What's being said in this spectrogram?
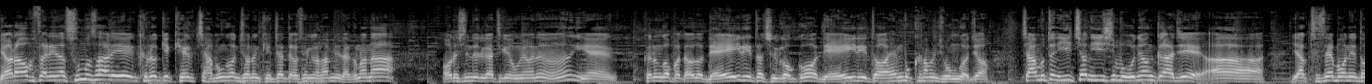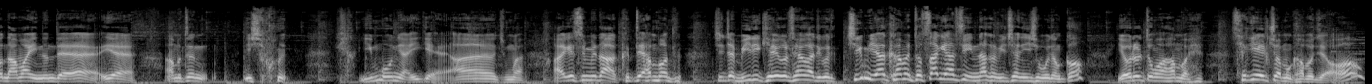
19살이나 20살이 그렇게 계획 잡은 건 저는 괜찮다고 생각을 합니다. 그러나 어르신들 같은 경우에는 예 그런 것보다도 내일이 더 즐겁고 내일이 더 행복하면 좋은 거죠. 자 아무튼 2025년까지 아 약 두세 번이 더 남아 있는데 예 아무튼 25 이 뭐냐 이게 아 정말 알겠습니다. 그때 한번 진짜 미리 계획을 세워가지고 지금 예약하면 더 싸게 할 수 있나 그럼 2025년 거 열흘 동안 한번 해- 세계 일주 한번 가보죠.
